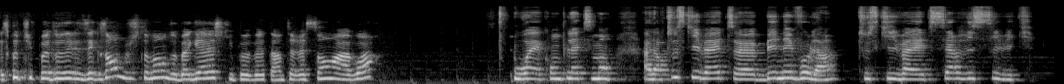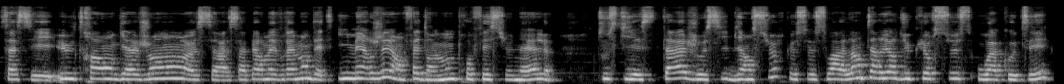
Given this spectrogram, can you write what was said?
Est-ce que tu peux donner des exemples justement de bagages qui peuvent être intéressants à avoir? Ouais, complètement. Alors tout ce qui va être euh, bénévolat, tout ce qui va être service civique, ça, c'est ultra engageant. Euh, ça, ça permet vraiment d'être immergé en fait dans le monde professionnel. Tout ce qui est stage aussi, bien sûr, que ce soit à l'intérieur du cursus ou à côté.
